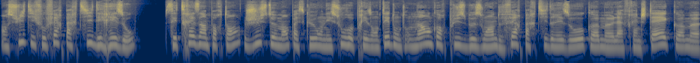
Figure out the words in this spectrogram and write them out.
Ensuite, il faut faire partie des réseaux c'est très important, justement parce qu'on est sous-représenté, dont on a encore plus besoin de faire partie de réseaux comme euh, la French Tech, comme euh,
